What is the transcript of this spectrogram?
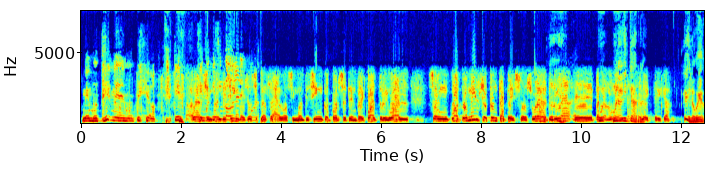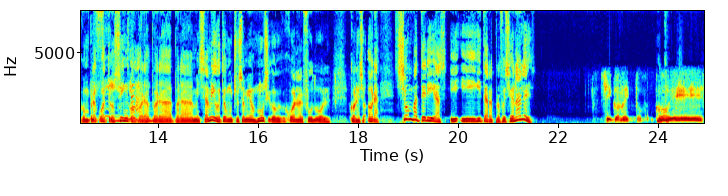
Me muteo, me desmuteo. A ver, 55, yo se las hago. 55 por 74 igual son 4.070 pesos. Una batería, eh, perdón, una, guitarra, eléctrica. Eh, lo voy a comprar 4 o 5 para, para, para mis amigos. Tengo muchos amigos músicos que juegan al fútbol con eso. Ahora, ¿son baterías y, guitarras profesionales? Sí, correcto. Eh,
